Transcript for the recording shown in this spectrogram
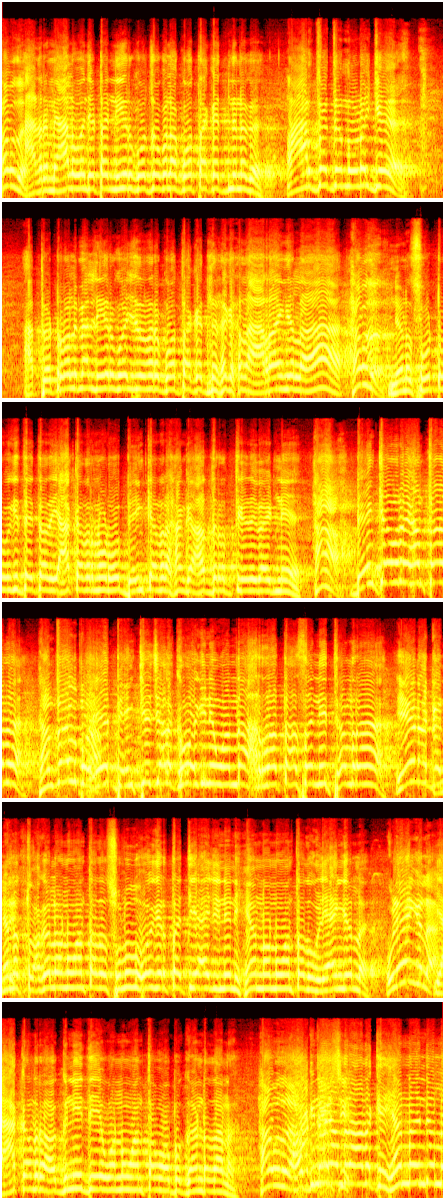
ಹೌದು. ಅದ್ರ ಮ್ಯಾಲ ಒಂದಿಟ್ಟ ನೀರು ಗೊಜ್ಜೋಗಲ್ಲ ಗೊತ್ತಾಕೈತಿ ನಿನಗ. ಆರ್ತೈತಿ ನೋಡಕ್ಕೆ. ಆ ಪೆಟ್ರೋಲ್ ಮೇಲೆ ನೀರು ಗೊಜ್ಜಿದ್ರೆ ಗೊತ್ತಾಕೈತಿ ನಿನಗ ಅದು ಆರಂಗಿಲ್ಲ. ಹೌದು. ನೀನು ಸುಟ್ಟು ಹೋಗಿತೈತಿ ಅದು ಯಾಕಂದ್ರೆ ನೋಡು ಬೆಂಕಿ ಅಂದ್ರೆ ಹಂಗೆ ಅದ್ರ ತಿಳಿಬೇಡ್ನಿ. ಹಾ. ಬೆಂಕಿ ಅಂದ್ರೆ ಎಂತ? ಎಂತ ಬೆಂಕಿ ಜಲಕ್ಕೆ ಹೋಗಿ ನೀವು ಒಂದು ಅರ್ಧ ತಾಸ ನಿಂತ ಅಂದ್ರ ಏನಾಕತಿ ನಿನ್ನ ತೊಗಲು ಅನ್ನುವಂಥದ್ದು ಸುಲಿದು ಹೋಗಿರ್ತೈತಿ ಅಲ್ಲಿ ನಿನ್ನ ಹೆಣ್ಣು ಅನ್ನುವಂಥದ್ದು ಉಳಿಯಂಗಿಲ್ಲ. ಉಳಿಯಂಗಿಲ್ಲ. ಯಾಕಂದ್ರ ಅಗ್ನಿ ದೇವ್ ಅನ್ನುವಂಥ ಒಬ್ಬ ಗಂಡದಾನ ಹೌದು ಅಗ್ನಿ ಅದಕ್ಕೆ ಹೆಣ್ಣು ಅಂದಿಲ್ಲ.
